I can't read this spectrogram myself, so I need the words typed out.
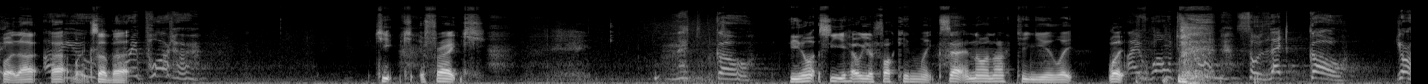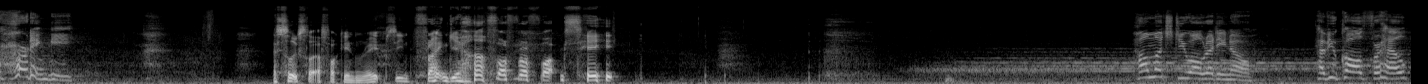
But that that looks a bit. Keep, keep- Frank, let go. do you not see how you're fucking like sitting on her? Can you like, like? I won't run, so let go. You're hurting me. This looks like a fucking rape scene. Frank, get for fuck's sake. How much do you already know? Have you called for help?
